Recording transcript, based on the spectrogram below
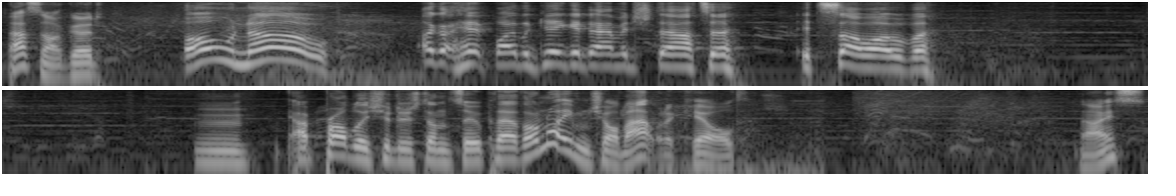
That's not good. Oh no! I got hit by the Giga damage starter. It's so over. Hmm. I probably should have just done super there, though I'm not even sure that would have killed. Nice.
